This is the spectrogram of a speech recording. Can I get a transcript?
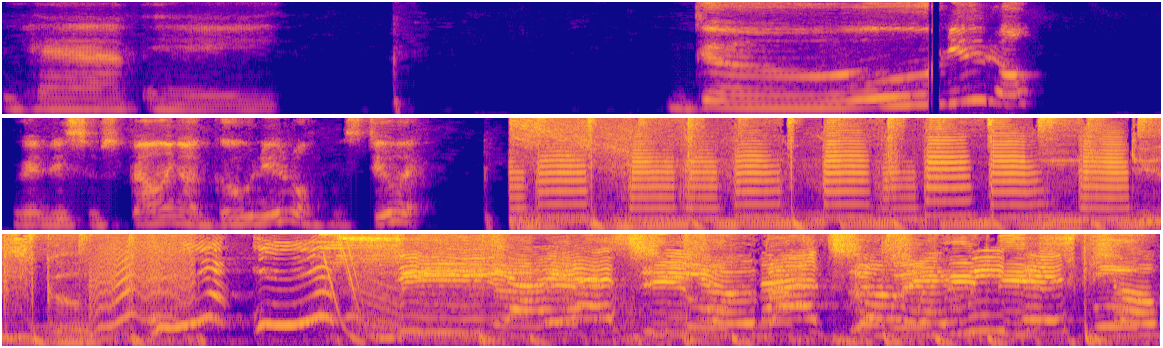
We have a GoNoodle. We're gonna do some spelling on GoNoodle. Let's do it. Disco. D-I-S-C-O, that's the way we disco.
